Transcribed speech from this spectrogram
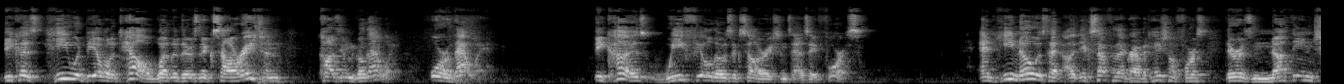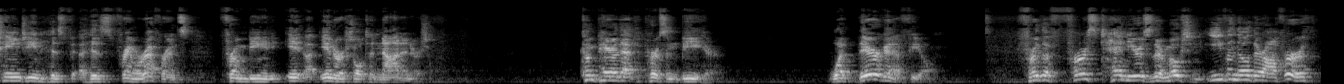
because he would be able to tell whether there's an acceleration causing him to go that way or that way. Because we feel those accelerations as a force. And he knows that, uh, except for that gravitational force, there is nothing changing his, his frame of reference from being uh, inertial to non inertial. Compare that to person B here what they're going to feel. For the first 10 years of their motion, even though they're off Earth,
